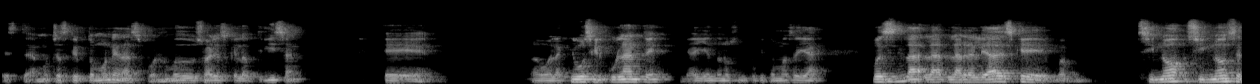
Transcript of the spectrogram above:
este, a muchas criptomonedas por el número de usuarios que la utilizan. Eh, o el activo circulante, ya yéndonos un poquito más allá, pues la, la, realidad es que si, no, si no se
